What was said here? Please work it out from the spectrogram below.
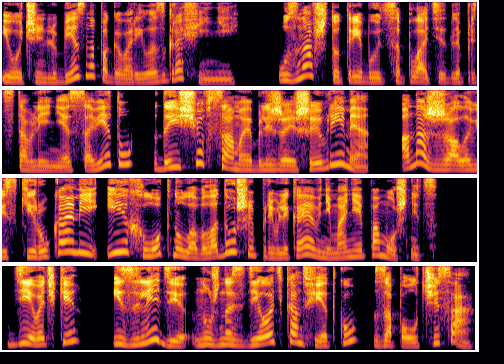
и очень любезно поговорила с графиней. Узнав, что требуется платье для представления совету, да еще в самое ближайшее время, она сжала виски руками и хлопнула в ладоши, привлекая внимание помощниц. «Девочки, из леди нужно сделать конфетку за полчаса.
